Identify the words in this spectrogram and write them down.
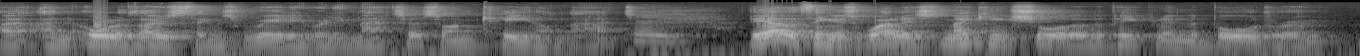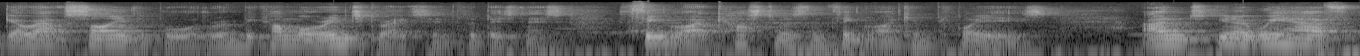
uh, and all of those things really really matter. So I'm keen on that. The other thing as well is making sure that the people in the boardroom go outside the boardroom, become more integrated into the business, think like customers and think like employees. And you know we have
